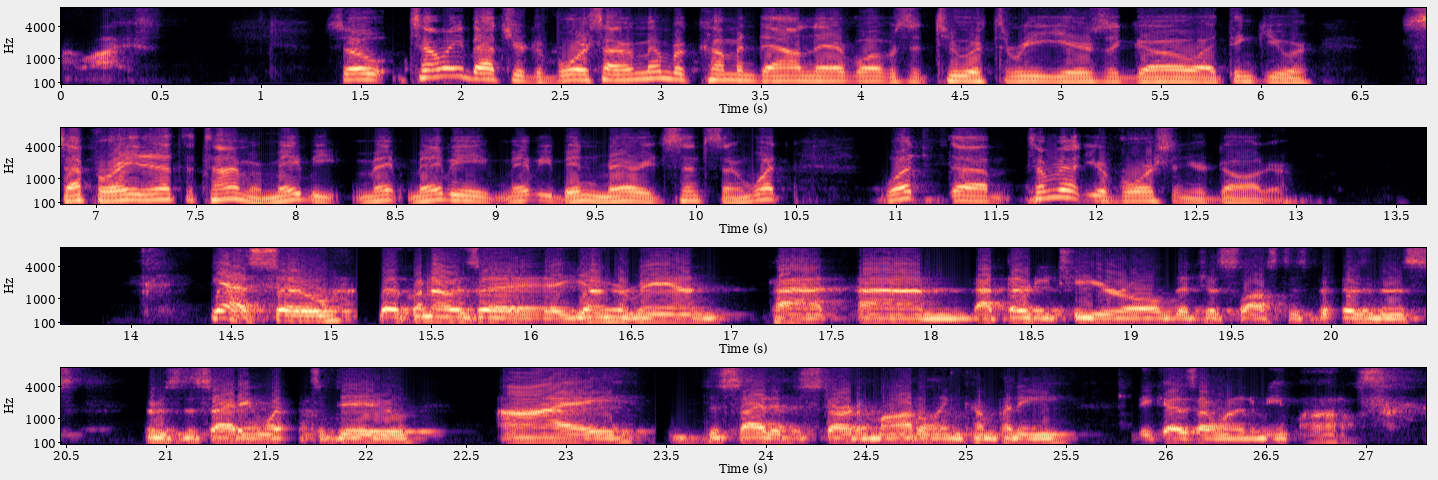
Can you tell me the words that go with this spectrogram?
my life. So tell me about your divorce. I remember coming down there. What was it, two or three years ago? I think you were separated at the time, or maybe may, maybe maybe been married since then. What what? Um, tell me about your divorce and your daughter. Yeah, so look, when I was a younger man, Pat, um, that 32 year old that just lost his business and was deciding what to do, I decided to start a modeling company because I wanted to meet models.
